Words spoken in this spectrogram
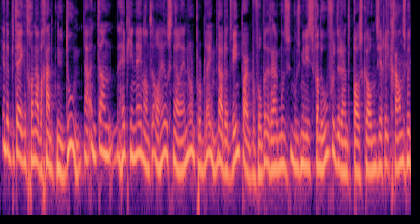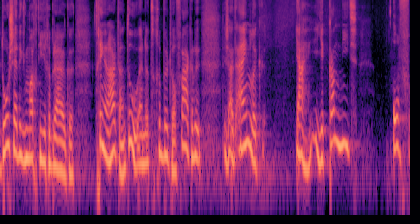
En dat betekent gewoon, nou, we gaan het nu doen. Nou, en dan heb je in Nederland al heel snel een enorm probleem. Nou, dat windpark bijvoorbeeld. Uiteindelijk moest, moest minister Van de Hoeven eraan te pas komen... en zeggen, ik ga anders mijn doorzettingsmacht hier gebruiken. Het ging er hard aan toe. En dat gebeurt wel vaker. Dus- uiteindelijk, ja, je kan niet... Of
